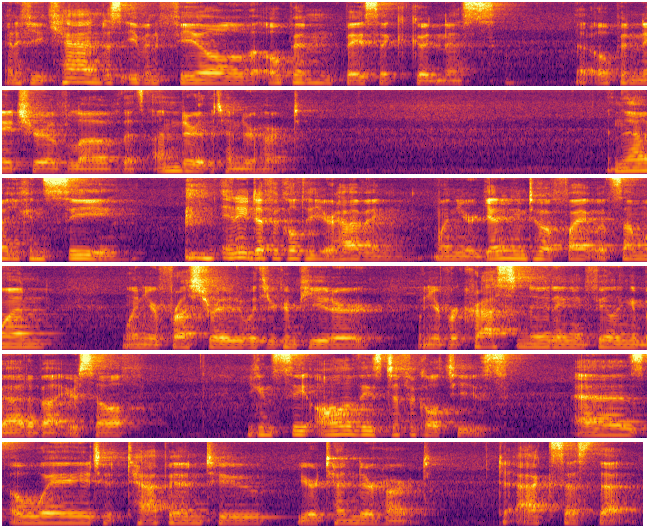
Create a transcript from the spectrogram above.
and if you can, just even feel the open, basic goodness that open nature of love that's under the tender heart. And now you can see any difficulty you're having when you're getting into a fight with someone, when you're frustrated with your computer, when you're procrastinating and feeling bad about yourself. You can see all of these difficulties as a way to tap into your tender heart, to access that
